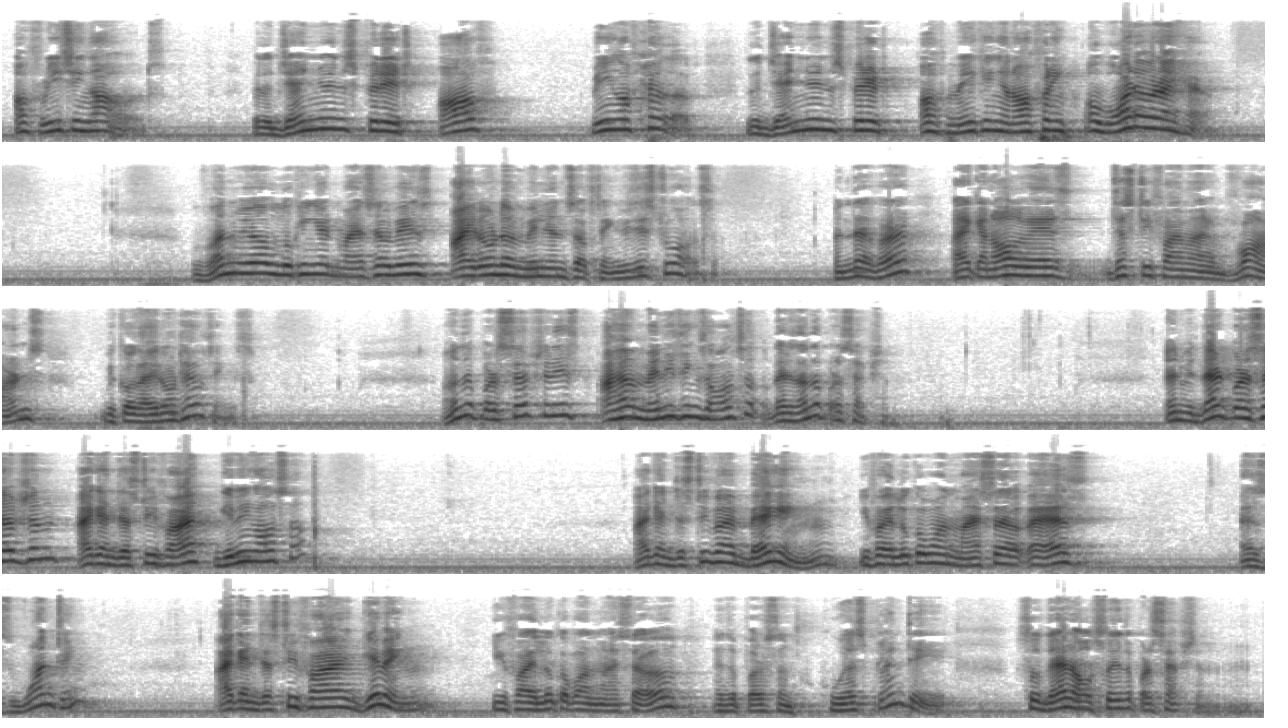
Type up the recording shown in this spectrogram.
of reaching out, with a genuine spirit of being of help, with the genuine spirit of making an offering of whatever I have. One way of looking at myself is I don't have millions of things, which is true also. And therefore, I can always justify my wants because I don't have things. Another perception is I have many things also. That is another perception. And with that perception, I can justify giving also. I can justify begging if I look upon myself as as wanting. I can justify giving if I look upon myself as a person who has plenty. So that also is a perception.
